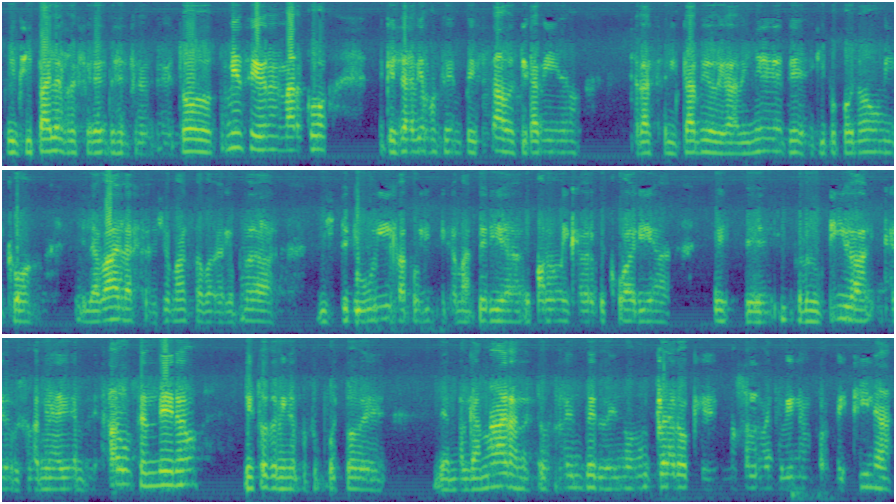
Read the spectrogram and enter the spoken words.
principales referentes del frente de todos. También se dio en el marco de que ya habíamos empezado este camino tras el cambio de gabinete, equipo económico, la aval Sergio Massa para que pueda distribuir la política en materia económica, agropecuaria, este, improductiva, y creo que eso también había empezado un sendero, y esto termina por supuesto de, amalgamar a nuestro frente, teniendo muy claro que no solamente vienen por Cristina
